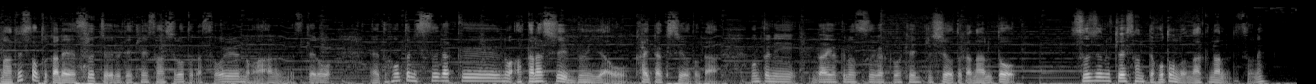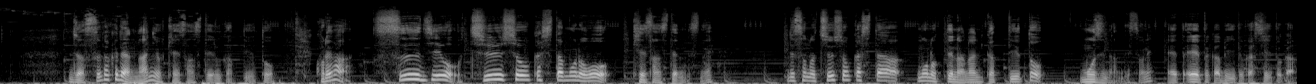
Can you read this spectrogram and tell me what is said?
まあテストとかで数値を入れて計算しろとかそういうのはあるんですけど、えー、と本当に数学の新しい分野を開拓しようとか、本当に大学の数学を研究しようとかなると、数字の計算ってほとんどなくなるんですよね。じゃあ数学では何を計算しているかっていうと、これは数字を抽象化したものを計算してるんですね。で、その抽象化したものっていうのは何かっていうと、文字なんですよね。えっ、ー、と、A とか B とか C とか、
